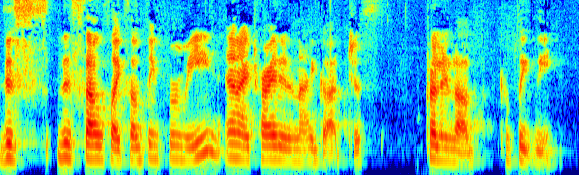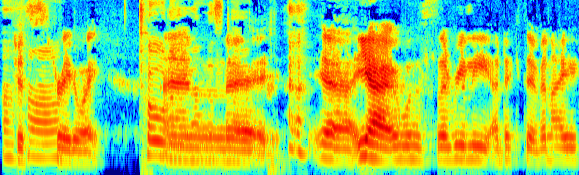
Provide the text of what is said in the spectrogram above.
this this sounds like something for me and i tried it and i got just fell in love completely uh-huh. just straight away. Totally and uh, yeah yeah it was uh, really addictive and i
